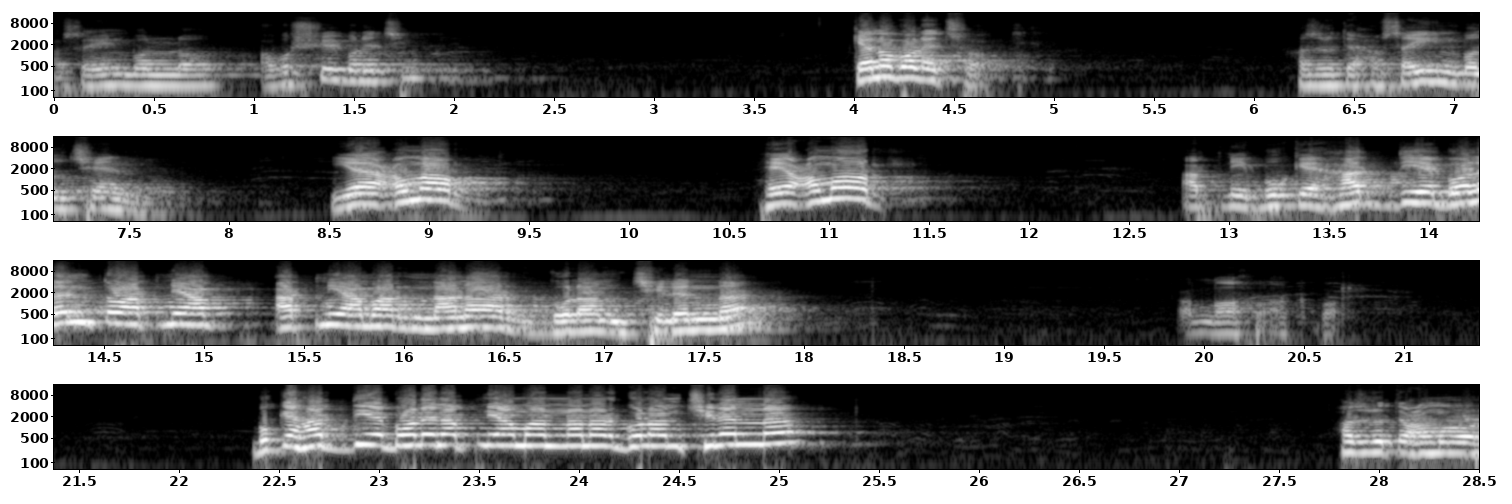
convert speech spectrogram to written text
হোসাইন বলল, অবশ্যই বলেছি। কেন বলেছ? হজরতে হোসাইন বলছেন, ইয়া অমর হে অমর আপনি বুকে হাত দিয়ে বলেন তো আপনি আপনি আমার নানার গোলাম ছিলেন না? আল্লাহ আকবর। বুকে হাত দিয়ে বলেন আপনি আমার নানার গোলাম ছিলেন না? হজরত অমর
